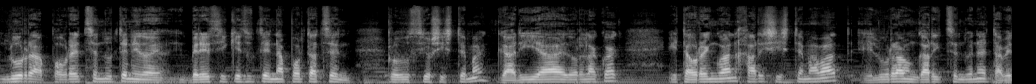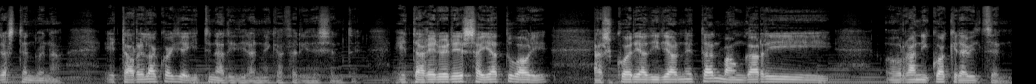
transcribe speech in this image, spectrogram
lurra pobretzen duten edo berezik ez duten aportatzen produzio sistema, garia edo horrelakoak, eta horrengoan jarri sistema bat elurra ongarritzen duena eta berazten duena. Eta horrelakoak egiten ari dira nekazari desente. Eta gero ere saiatu ba hori, asko ere adira honetan ba ongarri organikoak erabiltzen.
